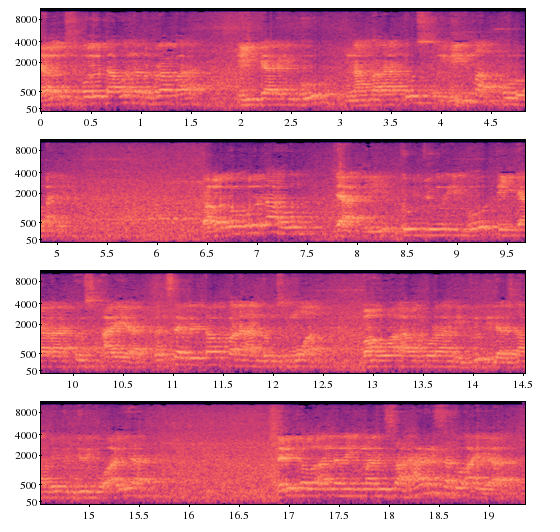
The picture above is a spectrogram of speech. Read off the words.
Dalam 10 tahun dapat berapa? 3650 ayat kalau 20 tahun jadi 7.300 ayat. Dan saya beritahu kepada antum semua bahwa Al-Quran itu tidak sampai 7.000 ayat. Jadi kalau anda nikmati sehari satu ayat,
